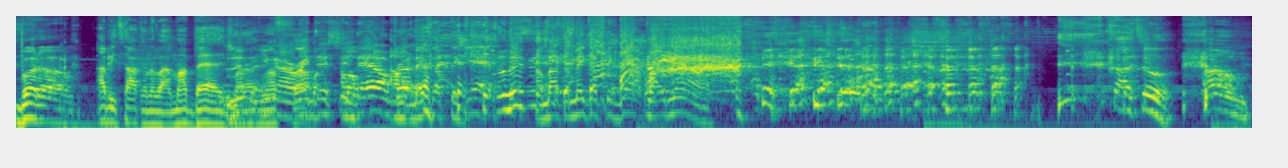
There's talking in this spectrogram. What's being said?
But um, I be talking a lot. My bad, y'all. Listen, you My gotta fault. write that shit I'm, down, I'm bro. gonna make up the gap. Listen. I'm about to make up the gap right now. Talk to him. um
